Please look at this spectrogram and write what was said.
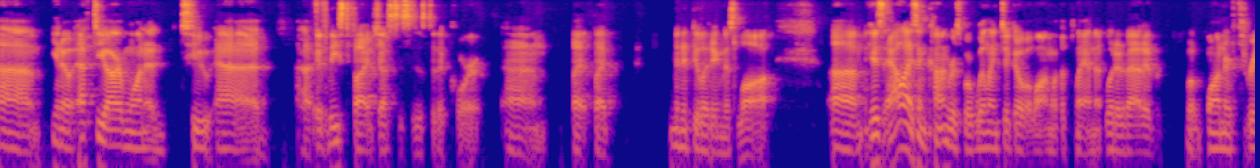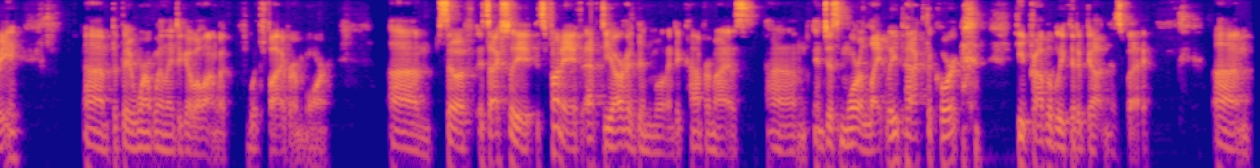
um, you know, FDR wanted to add uh, at least five justices to the court um, by, by, manipulating this law. Um, his allies in Congress were willing to go along with a plan that would have added what, one or three, um, but they weren't willing to go along with, with five or more. Um, so if, it's actually it's funny if FDR had been willing to compromise um, and just more lightly pack the court, he probably could have gotten his way. Um,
